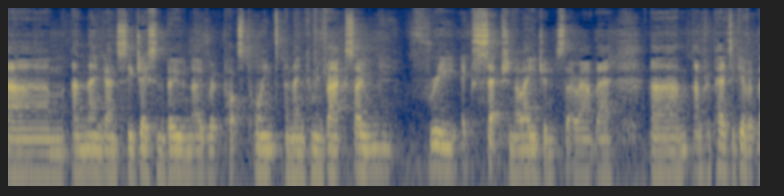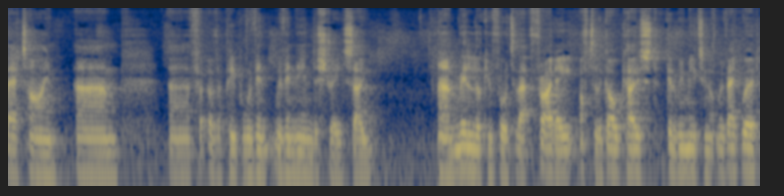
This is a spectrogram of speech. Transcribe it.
um, and then going to see Jason Boone over at Potts Point, and then coming back. So three exceptional agents that are out there um, and prepared to give up their time um, uh, for other people within within the industry. So I'm really looking forward to that. Friday off to the Gold Coast, going to be meeting up with Edward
